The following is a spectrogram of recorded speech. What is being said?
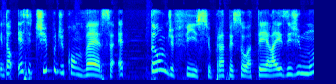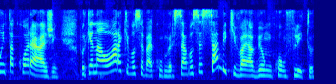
Então, esse tipo de conversa é tão difícil para a pessoa ter, ela exige muita coragem, porque na hora que você vai conversar, você sabe que vai haver um conflito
